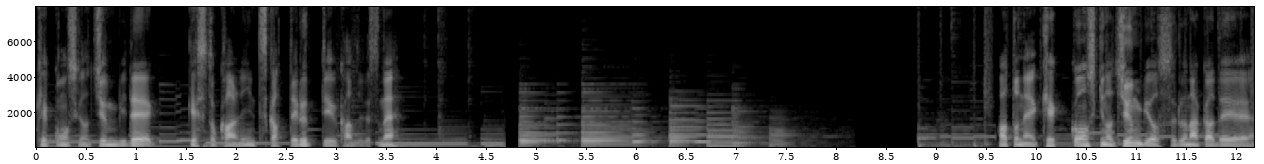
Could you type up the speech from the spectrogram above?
結婚式の準備でゲスト管理に使ってるっていう感じですね。あとね、結婚式の準備をする中で、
